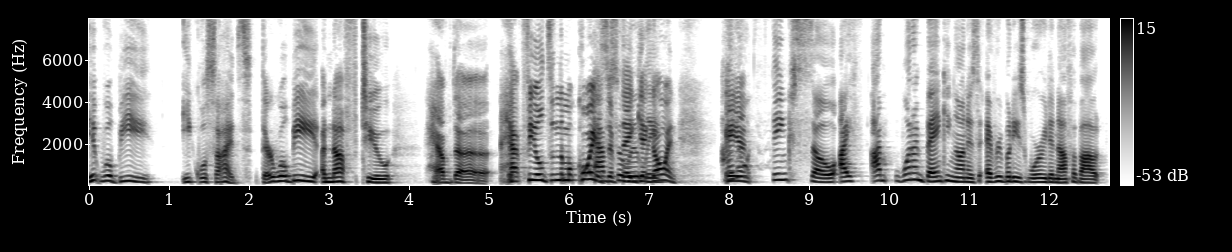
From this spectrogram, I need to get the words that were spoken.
it will be equal sides. There will be enough to have the Hatfields and the McCoys if they get going. And think so. I I'm what I'm banking on is everybody's worried enough about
